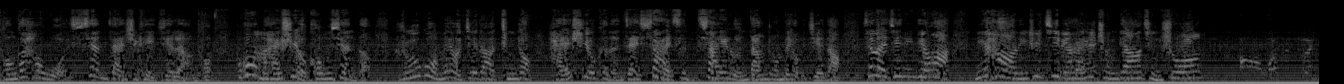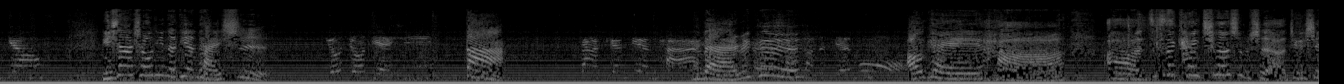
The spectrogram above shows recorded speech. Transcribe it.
通，刚好我现在是可以接两通，不过我们还是有空线的。如果没有接到听众，还是有可能在下一次下一轮当中都有接到。先来接听电话，你好，你是纪元还是程雕？请说。你现在收听的电台是九九点一大大千电台 Very good。OK 好啊，这是在开车是不是啊？这个声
